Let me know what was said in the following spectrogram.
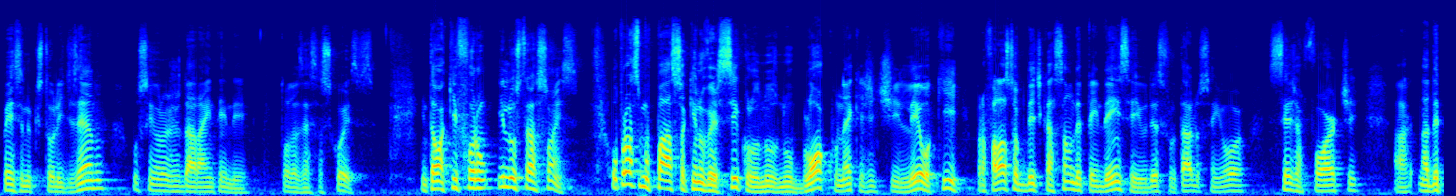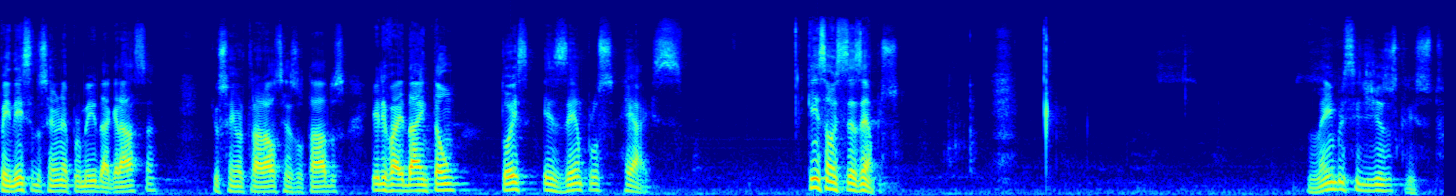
Pense no que estou lhe dizendo, o Senhor ajudará a entender todas essas coisas. Então aqui foram ilustrações. O próximo passo aqui no versículo, no, no bloco né, que a gente leu aqui, para falar sobre dedicação, dependência e o desfrutar do Senhor, seja forte, a, na dependência do Senhor né, por meio da graça, que o Senhor trará os resultados. Ele vai dar então dois exemplos reais. Quem são esses exemplos? Lembre-se de Jesus Cristo.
